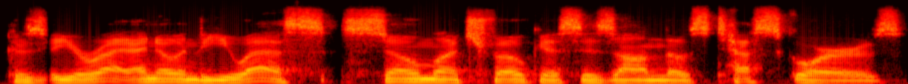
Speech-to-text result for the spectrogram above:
Because you're right. I know in the US, so much focus is on those test scores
